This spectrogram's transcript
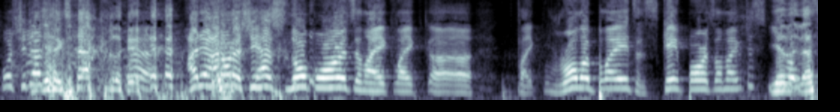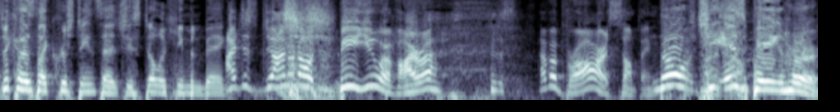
well, she does. Yeah, exactly. I, I don't know. She has snowboards and like like uh like rollerblades and skateboards. I'm like, just Yeah, you know, that's because, like Christine said, she's still a human being. I just I don't know. Just be you, Elvira. just have a bra or something. no, she is being her.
